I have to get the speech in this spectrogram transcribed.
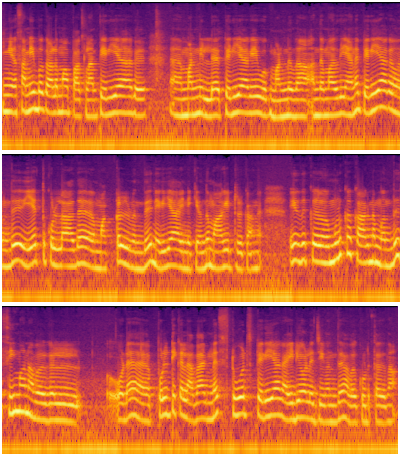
நீங்கள் சமீப காலமாக பார்க்கலாம். பெரியார் மண் இல்லை. பெரியாரே ஒரு மண்ணு தான் அந்த மாதிரியான பெரியாரை வந்து ஏற்றுக்கொள்ளாத மக்கள் வந்து நிறையா இன்னைக்கு வந்து மாறிட்டு இருக்காங்க. இதுக்கு முழுக்க காரணம் வந்து சீமான் அவர்கள் ஓட political awareness towards Periyar ideology வந்து அவர் கொடுத்தது தான்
